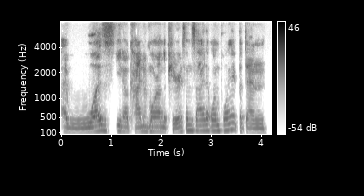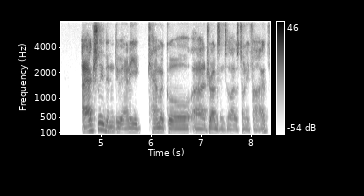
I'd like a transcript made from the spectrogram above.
I was, you know, kind of more on the Puritan side at one point, but then I actually didn't do any chemical uh, drugs until I was 25.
